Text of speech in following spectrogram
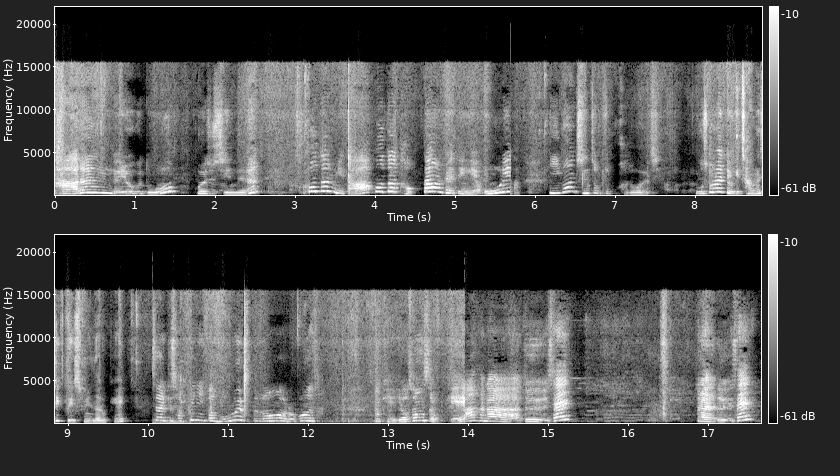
다른 매력을 또 보여줄 수 있는 후드입니다. 후드 덕다운 패딩이에요. 오리. 이건 진짜 무조건 가져가야지. 그리고 소매도 여기 장식도 있습니다. 이렇게. 진짜 이렇게 잡히니까 너무 예쁘죠, 여러분. 이렇게 여성스럽게. 아, 하나, 둘, 셋. 하나, 둘, 셋.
